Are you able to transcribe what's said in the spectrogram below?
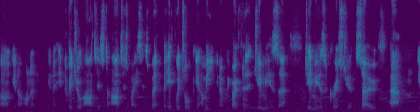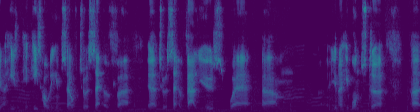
uh, you know, on an you know individual artist to artist basis. But but if we're talking, I mean, you know, we both know that Jimmy is a Jimmy is a Christian, so um, you know he's he's holding himself to a set of uh, uh, to a set of values where um, you know he wants to, uh,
